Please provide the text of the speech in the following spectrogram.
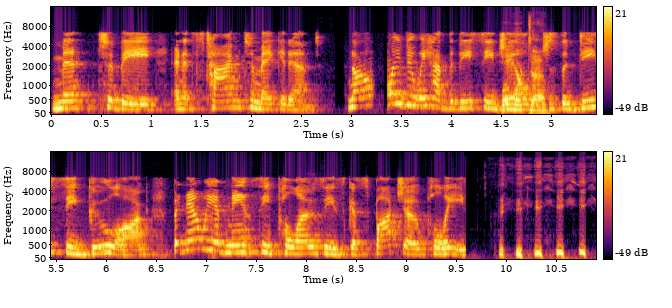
meant to be, and it's time to make it end. Not only do we have the DC jail, which is the DC gulag, but now we have Nancy Pelosi's gazpacho police.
